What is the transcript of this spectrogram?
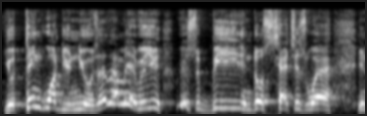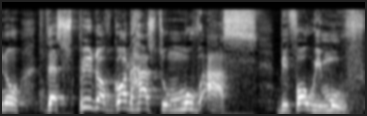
You think what you knew. I mean, we used to be in those churches where, you know, the Spirit of God has to move us before we move.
